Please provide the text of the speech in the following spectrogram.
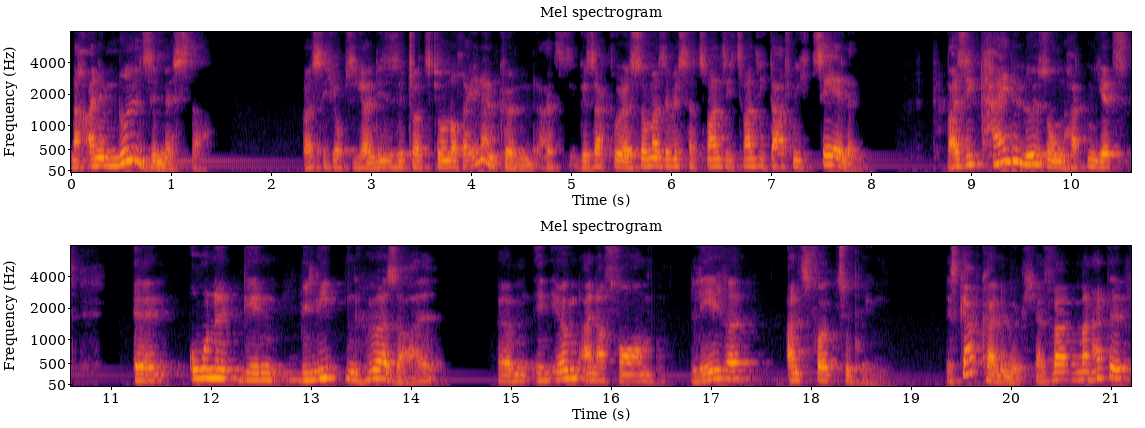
nach einem Nullsemester. Ich weiß nicht, ob Sie sich an diese Situation noch erinnern können, als gesagt wurde, das Sommersemester 2020 darf nicht zählen, weil sie keine Lösung hatten, jetzt äh, ohne den beliebten Hörsaal ähm, in irgendeiner Form Lehre ans Volk zu bringen. Es gab keine Möglichkeit. man hatte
